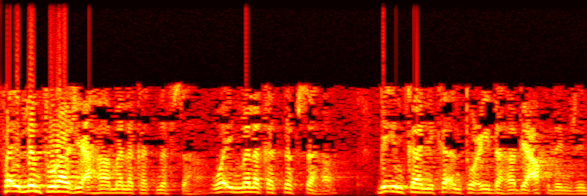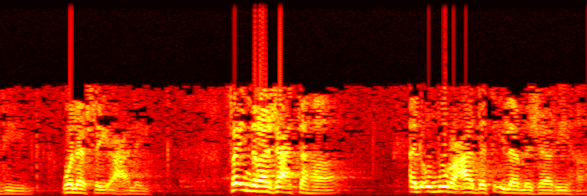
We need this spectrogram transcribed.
فإن لم تراجعها ملكت نفسها. وإن ملكت نفسها بإمكانك أن تعيدها بعقد جديد. ولا شيء عليك. فإن راجعتها الأمور عادت إلى مجاريها.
